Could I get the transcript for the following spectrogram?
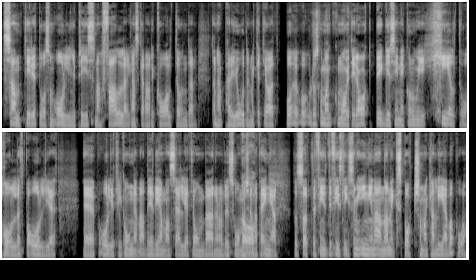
Samtidigt då som oljepriserna faller ganska radikalt under den här perioden. Vilket gör att, och, och då ska man komma ihåg att Irak bygger sin ekonomi helt och hållet på olje eh, på oljetillgångarna. Det är det man säljer till omvärlden och det är så man ja. tjänar pengar. Så, så, att det finns, det finns liksom ingen annan export som man kan leva på.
